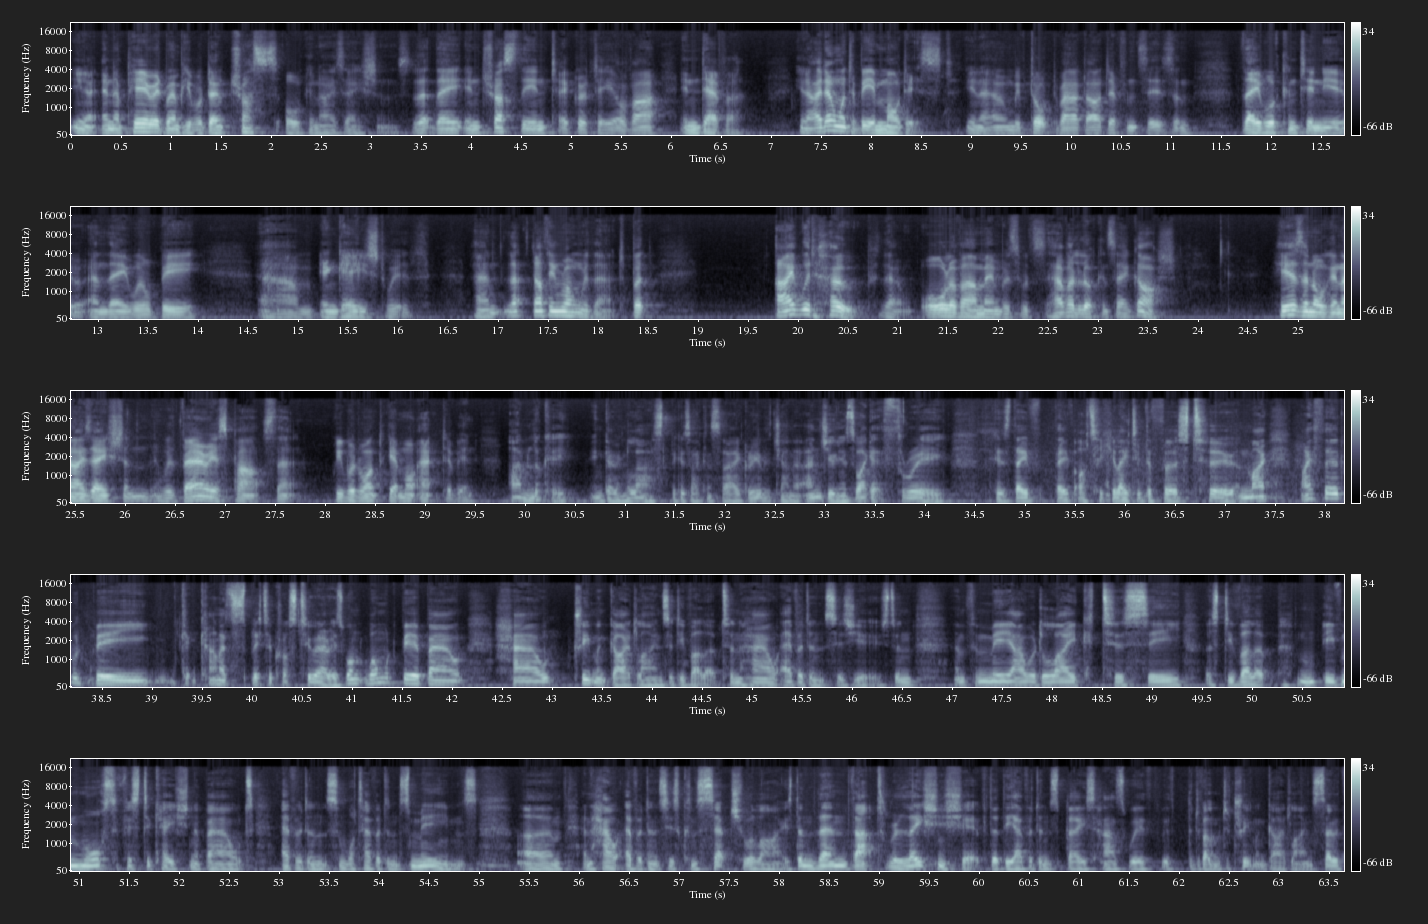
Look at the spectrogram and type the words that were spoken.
you know, in a period when people don't trust organisations, that they entrust the integrity of our endeavour. You know, I don't want to be immodest, you know, and we've talked about our differences and they will continue and they will be um, engaged with, and that's nothing wrong with that. But I would hope that all of our members would have a look and say, gosh, here's an organization with various parts that we would want to get more active in. I'm lucky in going last because I can say I agree with Janet and Julian, so I get three because they've they've articulated the first two, and my my third would be kind of split across two areas. One one would be about how treatment guidelines are developed and how evidence is used. And, and for me, I would like to see us develop even more sophistication about evidence and what evidence means um, and how evidence is conceptualized. And then that relationship that the evidence base has with, with the development of treatment guidelines. So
